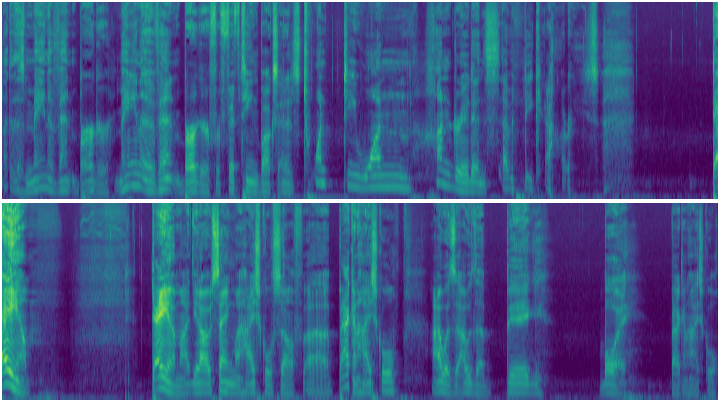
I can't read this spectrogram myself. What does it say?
Look at this main event burger. Main event burger for 15 bucks and it's 2170 calories. Damn. Damn, I, you know, I was saying my high school self. Uh, back in high school, I was I was a big boy back in high school.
